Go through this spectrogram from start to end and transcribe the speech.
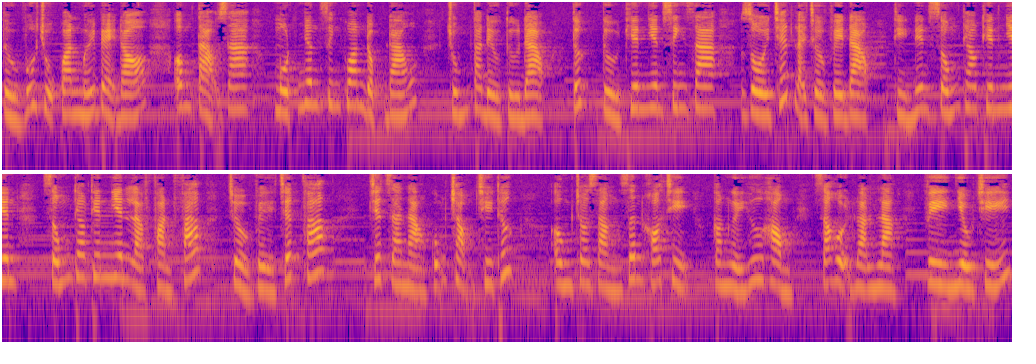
Từ vũ trụ quan mới bẻ đó, ông tạo ra một nhân sinh quan độc đáo. Chúng ta đều từ đạo, tức từ thiên nhiên sinh ra, rồi chết lại trở về đạo, thì nên sống theo thiên nhiên. Sống theo thiên nhiên là phản pháp, trở về chất pháp. Triết gia nào cũng trọng tri thức, Ông cho rằng dân khó trị, con người hư hỏng, xã hội loạn lạc vì nhiều trí,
